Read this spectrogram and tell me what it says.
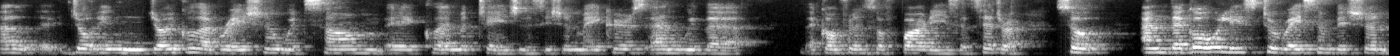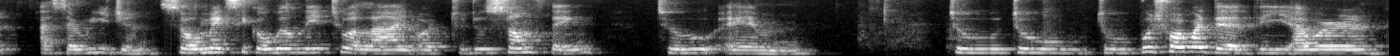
in joint collaboration with some uh, climate change decision makers and with the, the conference of parties, etc. So, and the goal is to raise ambition as a region. So Mexico will need to align or to do something to um, to to to push forward the the our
